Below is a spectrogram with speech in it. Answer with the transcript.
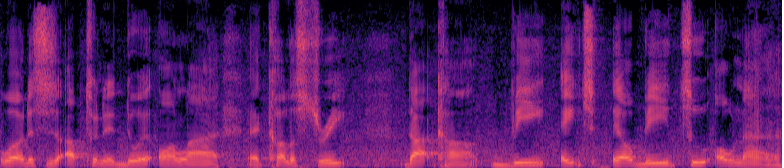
Well, this is your opportunity to do it online at Color Street com VHLB 209.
